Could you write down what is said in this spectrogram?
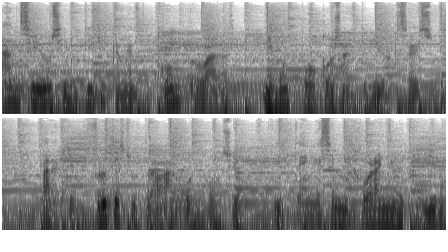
han sido científicamente comprobadas y muy pocos han tenido acceso para que disfrutes tu trabajo o negocio y tengas el mejor año de tu vida.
